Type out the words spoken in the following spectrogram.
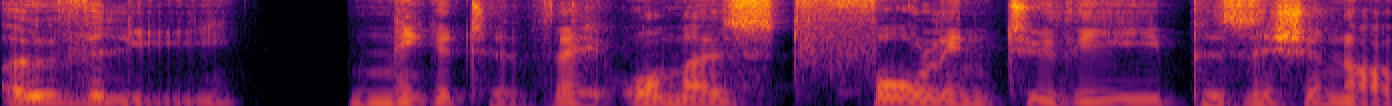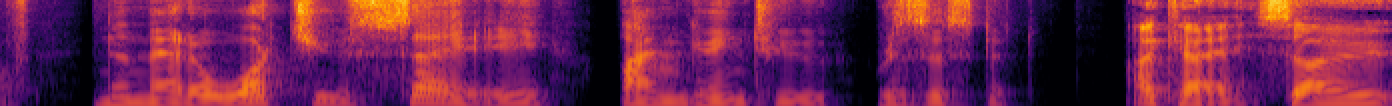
overly negative. They almost fall into the position of no matter what you say, I'm going to resist it. Okay, so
